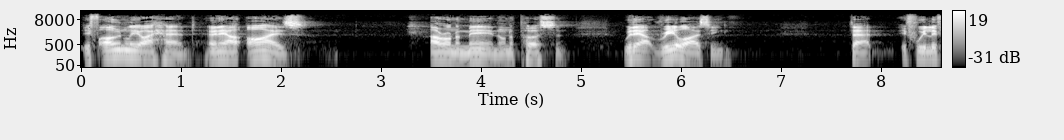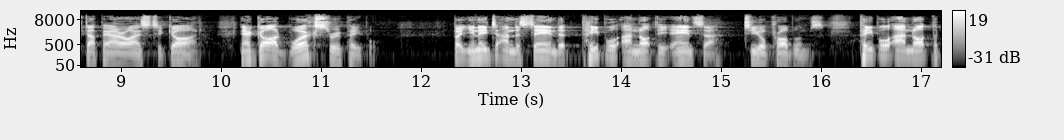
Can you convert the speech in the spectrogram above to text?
If only I had. And our eyes are on a man, on a person, without realizing that if we lift up our eyes to God. Now, God works through people, but you need to understand that people are not the answer to your problems. People are not the,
